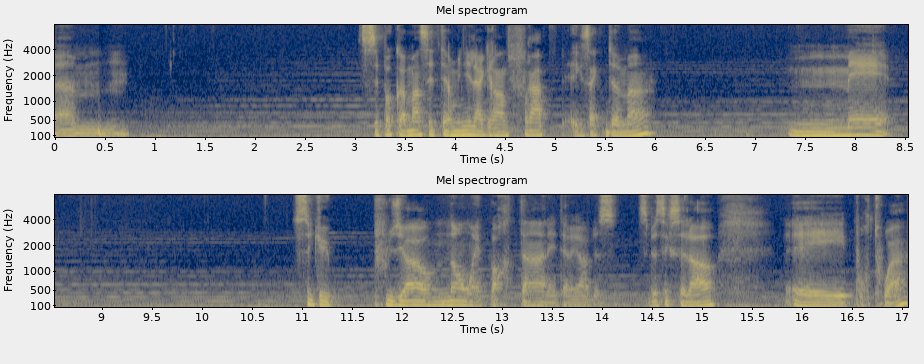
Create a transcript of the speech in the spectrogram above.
Euh, je sais pas comment s'est terminée la grande frappe exactement, mais tu sais qu'il y a eu plusieurs noms importants à l'intérieur de ça. Tibus Excellor et pour toi,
